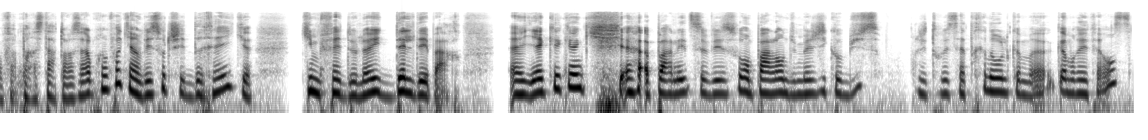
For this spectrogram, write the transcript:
enfin pas un starter, c'est la première fois qu'il y a un vaisseau de chez Drake qui me fait de l'œil dès le départ. Euh, il y a quelqu'un qui a parlé de ce vaisseau en parlant du Magicobus. J'ai trouvé ça très drôle comme, euh, comme référence.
